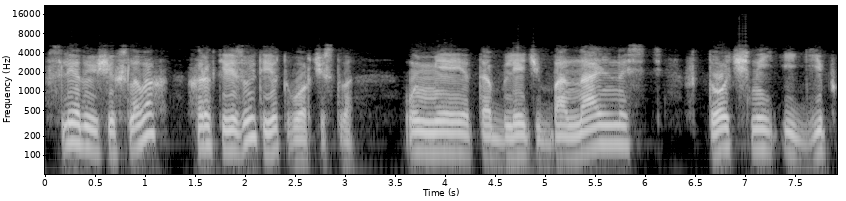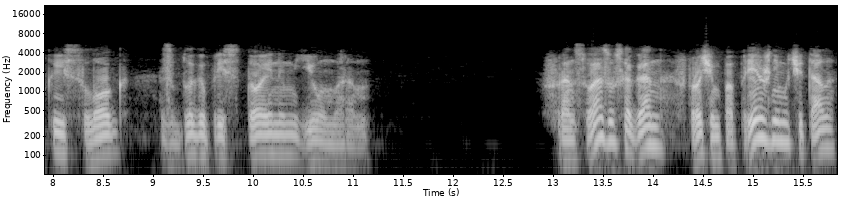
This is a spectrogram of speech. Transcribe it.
в следующих словах характеризует ее творчество, умеет облечь банальность точный и гибкий слог с благопристойным юмором. Франсуазу Саган, впрочем, по-прежнему читала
